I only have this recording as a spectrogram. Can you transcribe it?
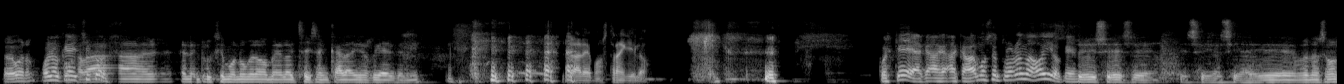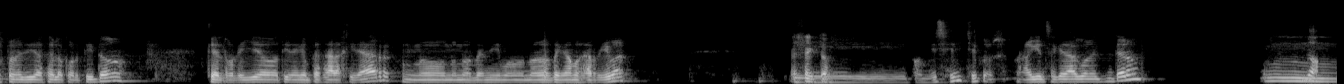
Pero bueno, Bueno, ¿qué, chicos? En el próximo número me lo echéis en cara y os riáis de mí. Lo haremos, tranquilo. Pues qué, ¿ac- ac- ¿acabamos el programa hoy o qué? Sí, sí, sí, sí, sí, sí. ahí, bueno, nos hemos prometido hacerlo cortito, que el rodillo tiene que empezar a girar, no, no nos venimos, no nos vengamos arriba. Perfecto. Y por mí sí, chicos. ¿Alguien se queda con el tintero? Mm, ¿No?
